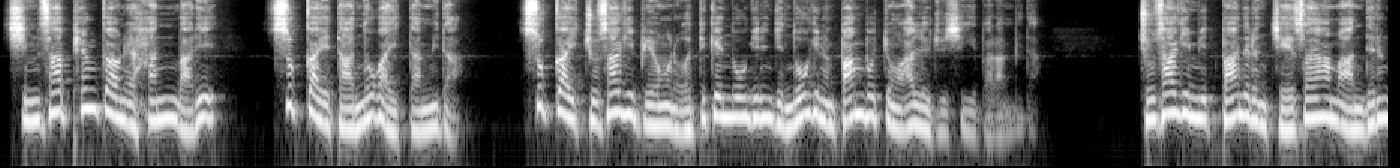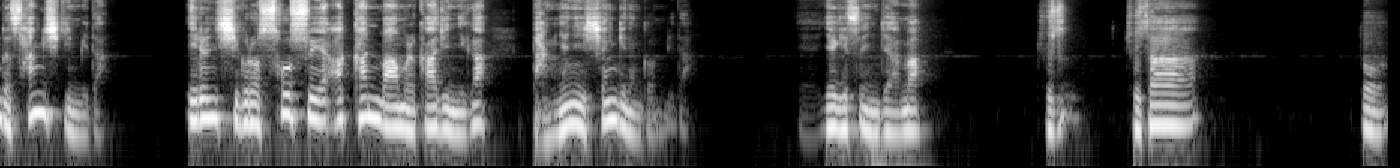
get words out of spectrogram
심사평가원의 한 말이 숫가에 다 녹아 있답니다. 숫가의 주사기 비용을 어떻게 녹이는지 녹이는 방법 좀 알려주시기 바랍니다. 주사기 및 바늘은 재사용하면 안 되는 것 상식입니다. 이런 식으로 소수의 악한 마음을 가진 이가 당연히 생기는 겁니다. 예, 여기서 이제 아마 주, 주사 또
